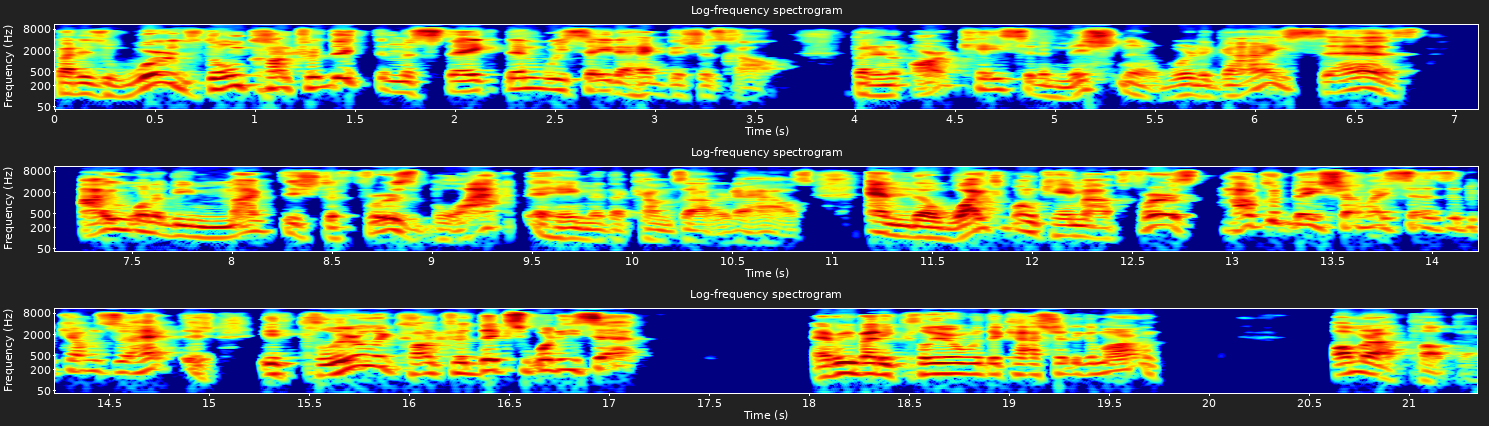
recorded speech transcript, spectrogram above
but his words don't contradict the mistake, then we say the Hektish is Chal. But in our case in the Mishnah, where the guy says, I want to be Magdish, the first black behemoth that comes out of the house. And the white one came out first. How could Beis Shammai says it becomes a hektish? It clearly contradicts what he said. Everybody clear with the Kasha de Gemara? Omra Papa.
